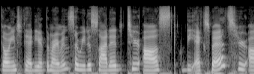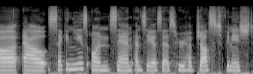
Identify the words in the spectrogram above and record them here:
going into third year at the moment, so we decided to ask the experts who are our second years on SAMM and CSS who have just finished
